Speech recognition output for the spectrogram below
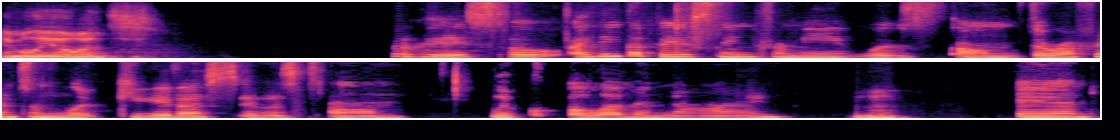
Emily Owens. Okay, so I think the biggest thing for me was um the reference in Luke you gave us. It was um Luke eleven nine, Mhm. and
